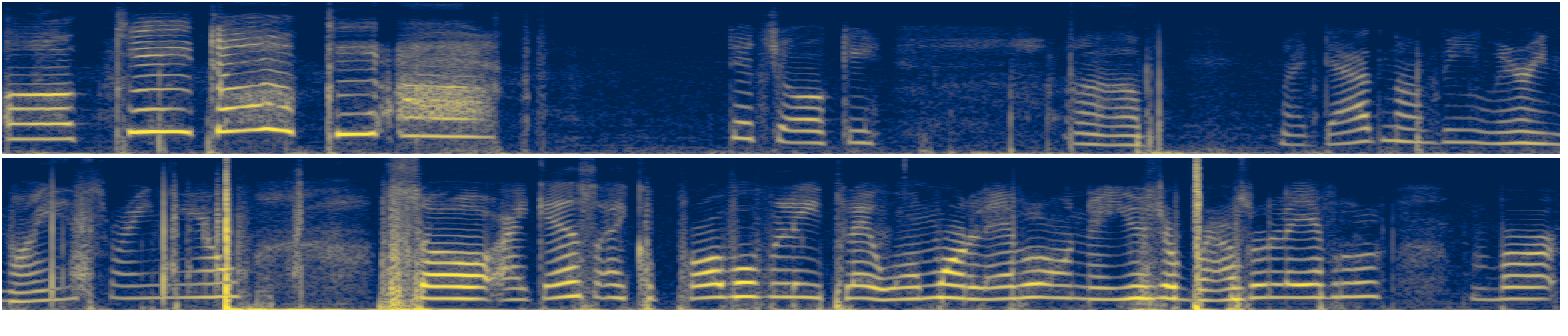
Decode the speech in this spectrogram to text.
Okie dokie. Uh, ditch okie. Um, my dad's not being very nice right now. So I guess I could probably play one more level on the user browser level, but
